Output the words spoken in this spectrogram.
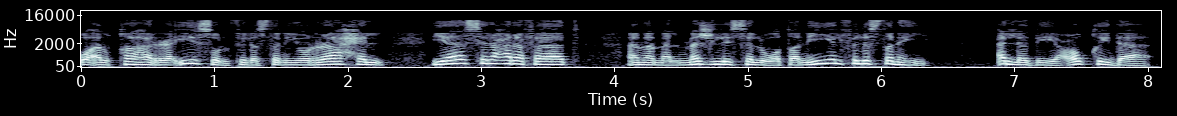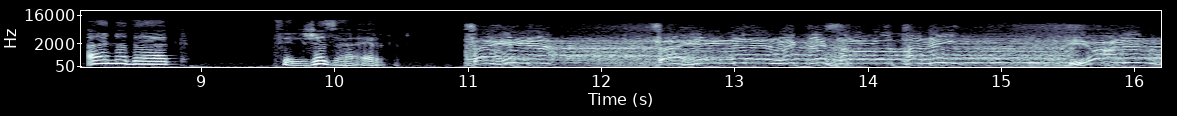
وألقاها الرئيس الفلسطيني الراحل ياسر عرفات أمام المجلس الوطني الفلسطيني الذي عقد آنذاك في الجزائر. فإن فإن المجلس الوطني يعلن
